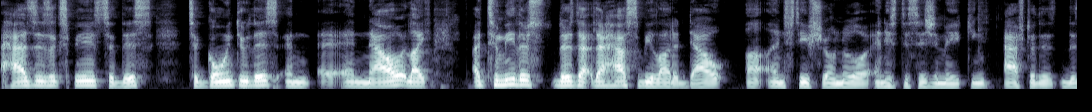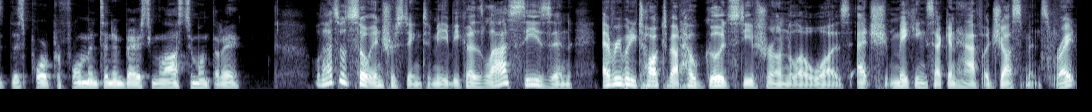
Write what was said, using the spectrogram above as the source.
has his experience to this, to going through this, and and now like uh, to me, there's there's that there has to be a lot of doubt uh, on Steve Cherundolo and his decision making after this, this, this poor performance and embarrassing loss to Monterrey. Well, that's what's so interesting to me because last season everybody talked about how good Steve Cherundolo was at sh- making second half adjustments, right?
